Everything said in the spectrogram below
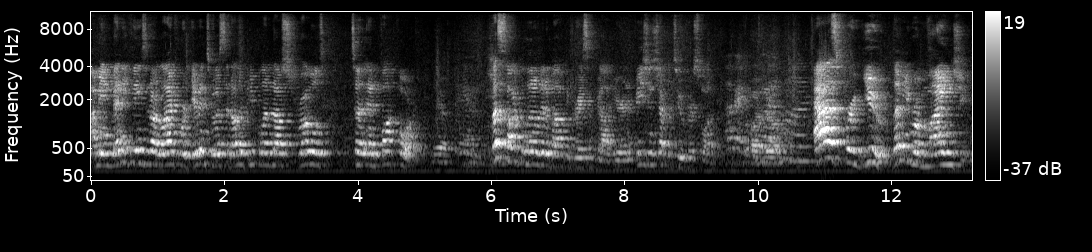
I mean, many things in our life were given to us that other people have now struggled to and fought for. Let's talk a little bit about the grace of God here in Ephesians chapter 2, verse 1. Okay. On, Joe. Come on. As for you, let me remind you,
